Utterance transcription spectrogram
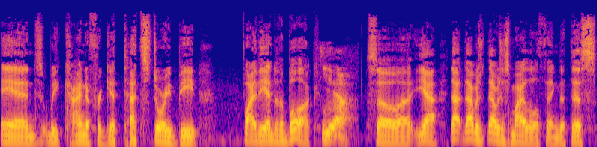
and we kind of forget that story beat by the end of the book. yeah, So uh, yeah, that that was that was just my little thing. That this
